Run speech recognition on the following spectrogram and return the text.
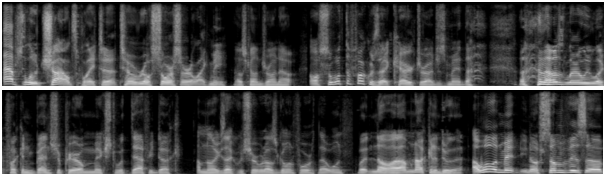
absolute child's play to, to a real sorcerer like me. That was kind of drawn out. Also, what the fuck was that character I just made? That, that was literally like fucking Ben Shapiro mixed with Daffy Duck. I'm not exactly sure what I was going for with that one. But no, I'm not gonna do that. I will admit, you know, some of his, uh,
